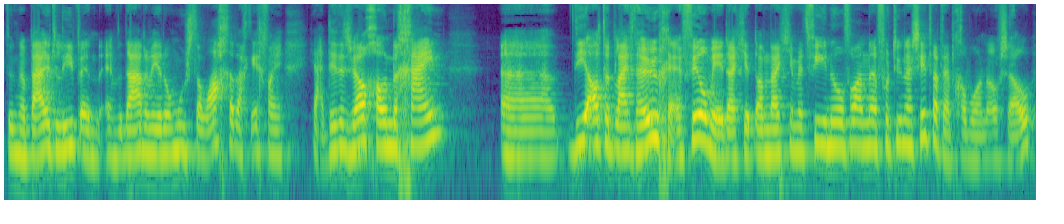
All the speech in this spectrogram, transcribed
Toen ik naar buiten liep en, en we daar weer om moesten lachen... dacht ik echt van, ja, dit is wel gewoon de gein... eh, die altijd blijft heugen. En veel meer dat je, dan dat je met 4-0 van eh, Fortuna Sittard hebt gewonnen of zo.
